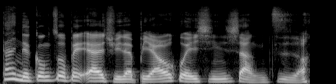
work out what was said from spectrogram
当你的工作被 AI 取代，不要灰心丧志哦。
